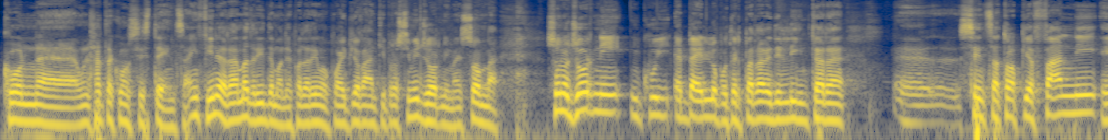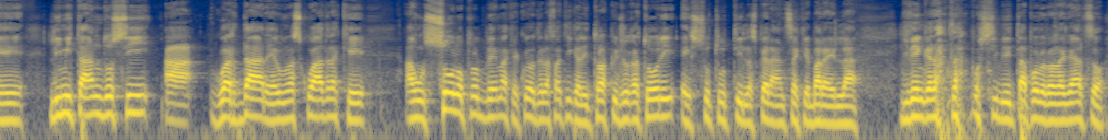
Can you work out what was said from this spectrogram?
con eh, una certa consistenza. Infine il Real Madrid, ma ne parleremo poi più avanti i prossimi giorni, ma insomma sono giorni in cui è bello poter parlare dell'Inter eh, senza troppi affanni e limitandosi a guardare una squadra che ha un solo problema che è quello della fatica di troppi giocatori e su tutti la speranza che Barella gli venga data la possibilità, povero ragazzo,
